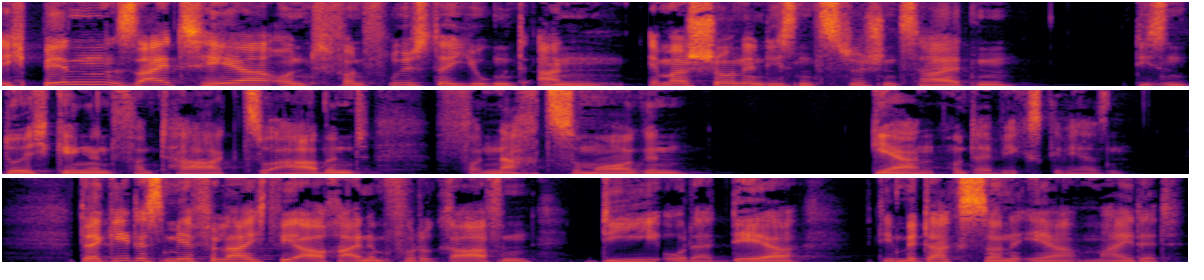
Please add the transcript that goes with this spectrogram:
Ich bin seither und von frühester Jugend an immer schon in diesen Zwischenzeiten, diesen Durchgängen von Tag zu Abend, von Nacht zu Morgen, gern unterwegs gewesen. Da geht es mir vielleicht wie auch einem Fotografen, die oder der die Mittagssonne eher meidet,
